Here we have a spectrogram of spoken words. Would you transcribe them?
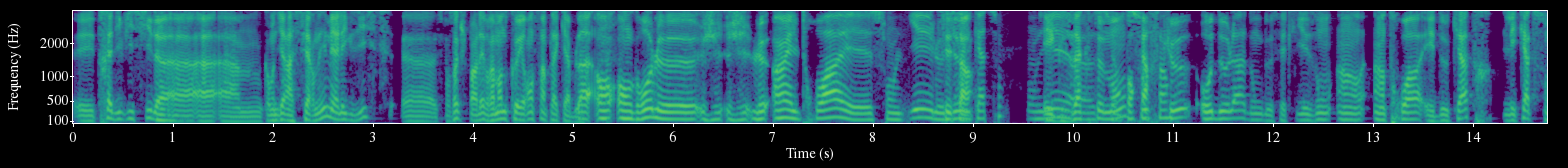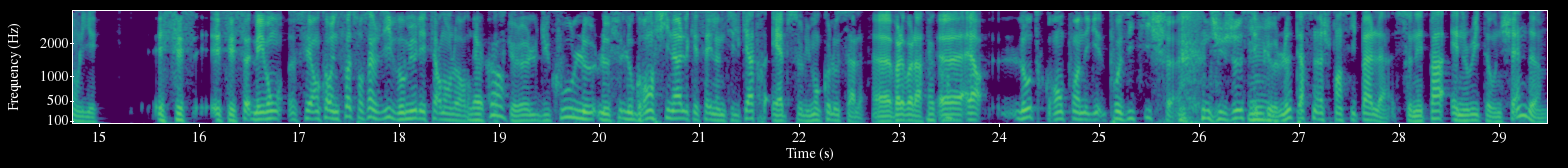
et très difficile à, à, à, comment dire à cerner mais elle existe. Euh, c'est pour ça que je parlais vraiment de cohérence implacable. Bah, en, en, gros le le 1 et le 3 et sont liés le 2 et le 4 sont euh, Exactement, sauf que au-delà donc de cette liaison 1, 1, 3 et 2, 4, les 4 sont liés. Et c'est c'est ça. Mais bon, c'est encore une fois, c'est pour ça que je dis, vaut mieux les faire dans l'ordre. Parce que du coup, le, le, le grand final qu'est Silent Hill 4 est absolument colossal. Euh, voilà, voilà. Euh, alors, l'autre grand point positif du jeu, c'est hmm. que le personnage principal, ce n'est pas Henry Townshend,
